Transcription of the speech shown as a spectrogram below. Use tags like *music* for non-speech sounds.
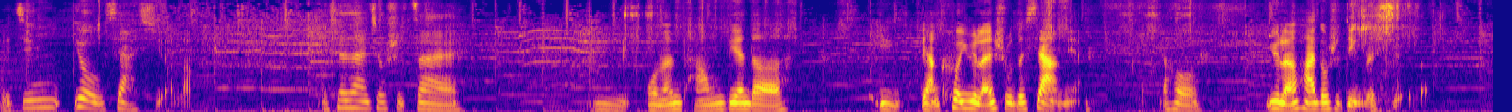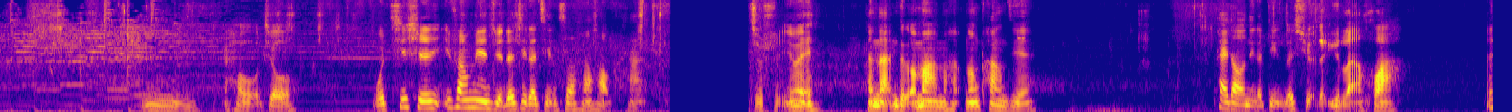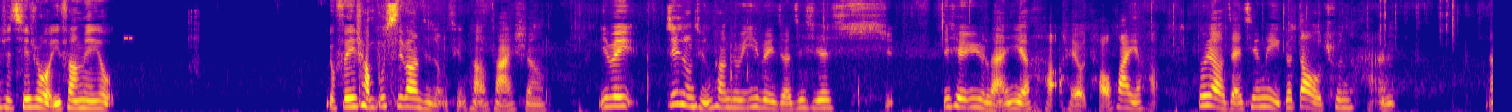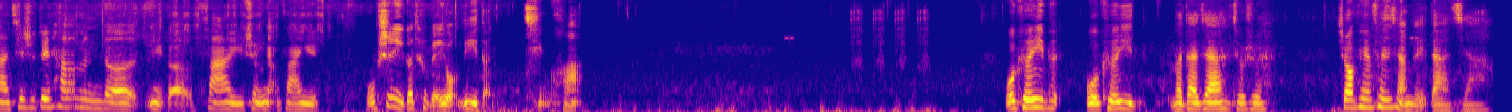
北京又下雪了。我现在就是在，嗯，我们旁边的一两棵玉兰树的下面，然后玉兰花都是顶着雪的。嗯，然后我就，我其实一方面觉得这个景色很好看，就是因为很难得嘛，能能看见，拍到那个顶着雪的玉兰花。但是其实我一方面又又非常不希望这种情况发生，因为这种情况就意味着这些雪、这些玉兰也好，还有桃花也好，都要在经历一个倒春寒。那其实对他们的那个发育、生长发育，不是一个特别有利的情况。我可以，我可以把大家就是。照片分享给大家，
